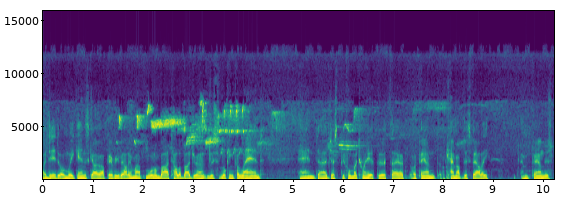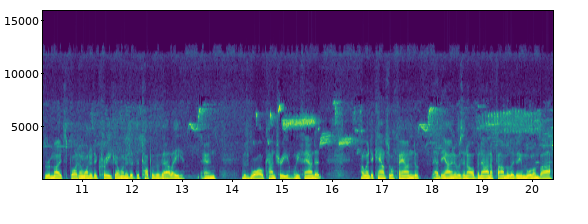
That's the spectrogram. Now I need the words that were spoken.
I did on weekends go up every valley. I went up Mudgeeraba, Tallebudgera, looking for land. And uh, just before my 20th birthday, I, I found, I came up this valley and found this remote spot. I wanted a creek. I wanted it at the top of a valley, and it was wild country. We found it. I went to council, found uh, the owner was an old banana farmer living in Mudgeeraba,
